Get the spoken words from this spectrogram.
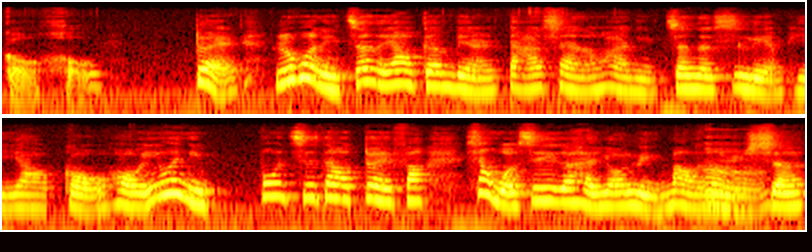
够厚，对。如果你真的要跟别人搭讪的话，你真的是脸皮要够厚，因为你不知道对方。像我是一个很有礼貌的女生，嗯、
